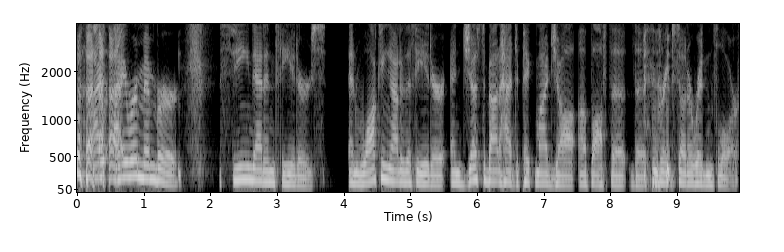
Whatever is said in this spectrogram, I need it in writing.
I, I remember seeing that in theaters and walking out of the theater and just about had to pick my jaw up off the the grape soda ridden floor.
